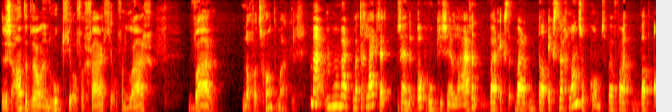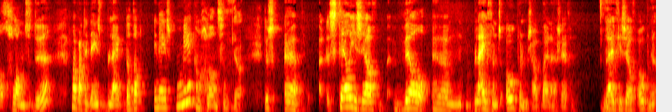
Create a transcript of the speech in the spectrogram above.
Er is altijd wel een hoekje of een gaatje of een laag waar nog wat schoon te maken is. Maar, maar, maar tegelijkertijd zijn er ook hoekjes en lagen waar, extra, waar dan extra glans op komt. Waarvan, wat al glansde, maar wat ineens blijkt dat dat ineens meer kan glanzen. Ja. Dus eh, stel jezelf wel ehm, blijvend open, zou ik bijna zeggen. Blijf jezelf open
